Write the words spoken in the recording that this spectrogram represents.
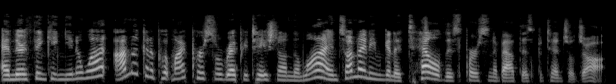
and they're thinking, you know what? I'm not going to put my personal reputation on the line, so I'm not even going to tell this person about this potential job.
